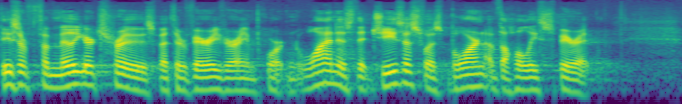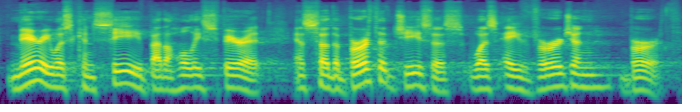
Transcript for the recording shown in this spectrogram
These are familiar truths, but they're very, very important. One is that Jesus was born of the Holy Spirit. Mary was conceived by the Holy Spirit, and so the birth of Jesus was a virgin birth.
